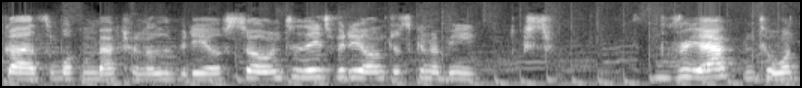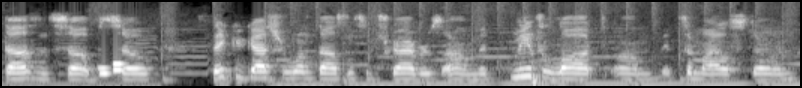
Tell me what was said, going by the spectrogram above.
guys welcome back to another video. So in today's video I'm just gonna be reacting to 1,000 subs. So thank you guys for 1,000 subscribers. Um, it means a lot. Um, it's a milestone.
